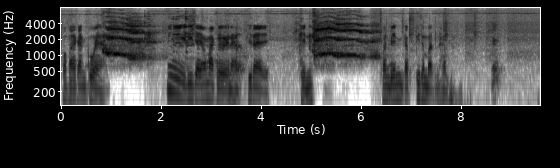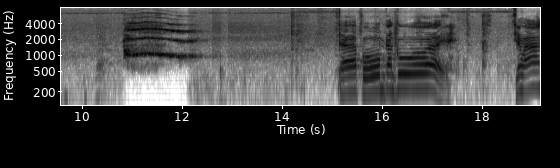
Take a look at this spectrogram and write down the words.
พ่อพายกันกล้วยนะครับนี่ดีใจมาก ๆ เลยนะครับ ที่ได้เห็นคอนเวนต์กับพี่สมบัตินะครับ ครับผมการกล้วย เสียงหวาน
